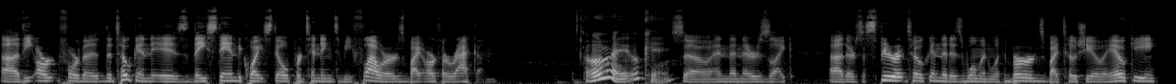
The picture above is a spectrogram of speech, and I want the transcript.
Uh, the art for the, the token is They Stand Quite Still Pretending to Be Flowers by Arthur Rackham. All right. Okay. So, and then there's like uh, there's a spirit token that is Woman with Birds by Toshio Aoki.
